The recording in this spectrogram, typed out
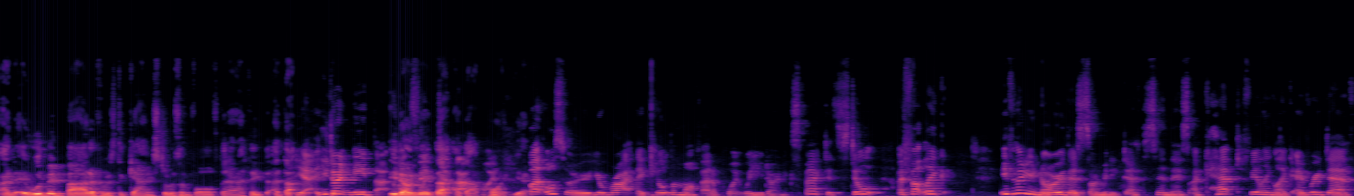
And it would have been bad if it was the gangster was involved there. I think at that yeah, you don't need that. you don't need that at that point. Yeah. But also, you're right. They kill them off at a point where you don't expect. It's still. I felt like, even though you know there's so many deaths in this, I kept feeling like every death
